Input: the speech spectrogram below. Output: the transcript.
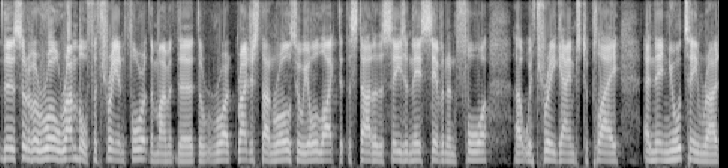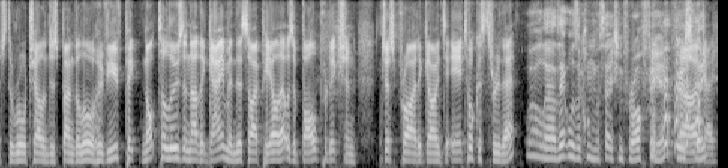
the sort of a Royal Rumble for three and four at the moment. The the Rajasthan Royals, who we all liked at the start of the season, they're seven and four uh, with three games to play. And then your team, Raj, the Royal Challengers Bangalore, who you've picked not to lose another game in this IPL. That was a bold prediction just prior to going to air. Talk us through that. Well, uh, that was a conversation for off air, firstly. Oh, okay.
